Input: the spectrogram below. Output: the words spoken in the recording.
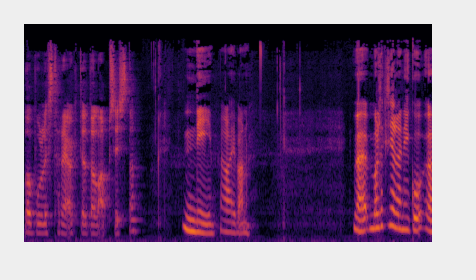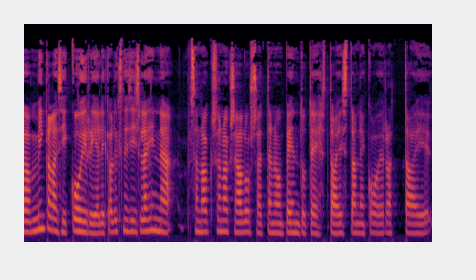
lopullista reaktiota lapsista. Niin, aivan. Oliko siellä niinku, minkälaisia koiria, eli oliko ne siis lähinnä, sanoiko, sanoiko alussa, että ne on pentutehtaista ne koirat tai,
